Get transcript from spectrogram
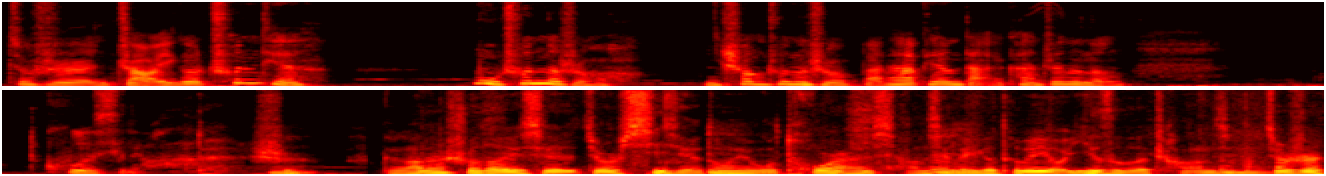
就是找一个春天暮春的时候，你上春的时候把他的片子打开看，真的能哭得稀里哗啦。对，是。刚才说到一些就是细节的东西，嗯。我突然想起了一个特别有意思的场景，嗯。就是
